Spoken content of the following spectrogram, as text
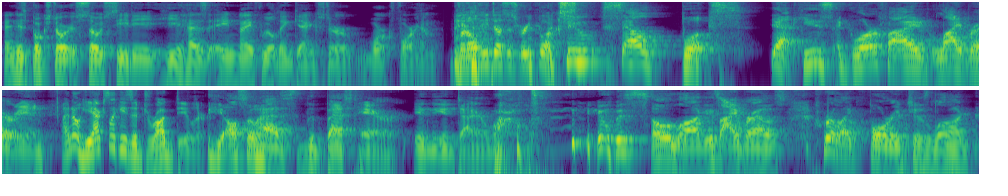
And his bookstore is so seedy, he has a knife wielding gangster work for him. But all he does is read books. to sell books. Yeah, he's a glorified librarian. I know he acts like he's a drug dealer. He also has the best hair in the entire world. it was so long. His eyebrows were like four inches long.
